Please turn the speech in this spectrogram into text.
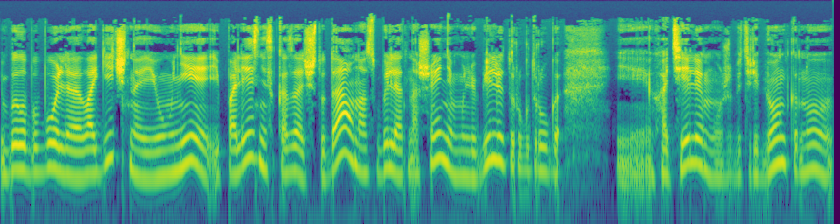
И было бы более логично и умнее и полезнее сказать, что да, у нас были отношения, мы любили друг друга и хотели, может быть, ребенка, ну,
